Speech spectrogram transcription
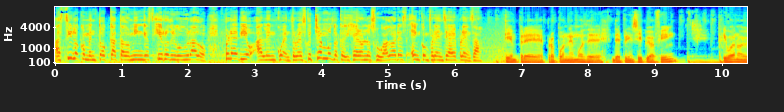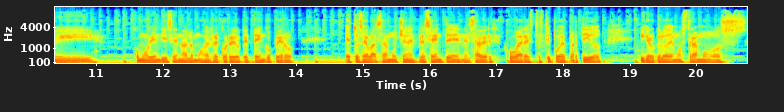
Así lo comentó Cata Domínguez y Rodrigo Durado previo al encuentro. Escuchemos lo que dijeron los jugadores en conferencia de prensa. Siempre proponemos de, de principio a fin. Y bueno, y como bien dice, ¿no? a lo mejor el recorrido que tengo, pero esto se basa mucho en el presente, en el saber jugar estos tipos de partidos. Y creo que lo demostramos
